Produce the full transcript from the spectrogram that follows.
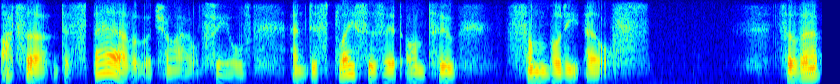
utter despair that the child feels and displaces it onto somebody else. So that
